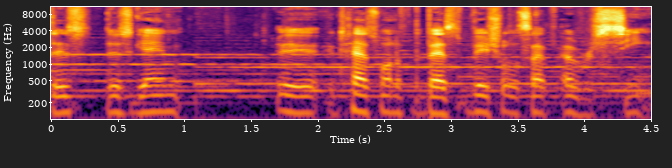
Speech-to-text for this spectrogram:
This this game it has one of the best visuals I've ever seen.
